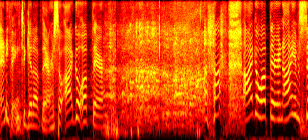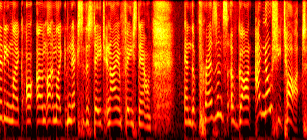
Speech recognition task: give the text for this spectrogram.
anything to get up there. So I go up there. I go up there and I am sitting like, uh, I'm, I'm like next to the stage and I am face down. And the presence of God, I know she taught.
